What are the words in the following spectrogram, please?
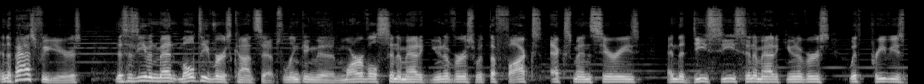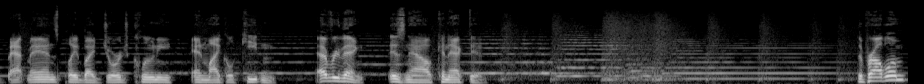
In the past few years, this has even meant multiverse concepts, linking the Marvel Cinematic Universe with the Fox X Men series and the DC Cinematic Universe with previous Batmans played by George Clooney and Michael Keaton. Everything is now connected. The problem?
